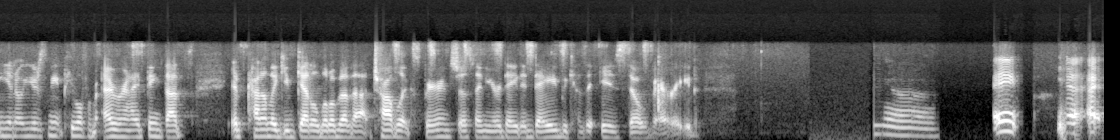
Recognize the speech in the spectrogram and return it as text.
you know, you just meet people from everywhere. And I think that's it's kind of like you get a little bit of that travel experience just in your day to day because it is so varied. Yeah. I, yeah, I,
